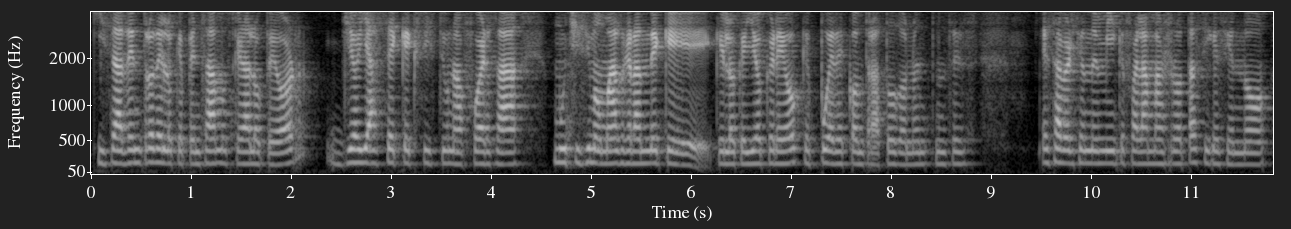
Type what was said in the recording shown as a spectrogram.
quizá dentro de lo que pensábamos que era lo peor, yo ya sé que existe una fuerza muchísimo más grande que, que lo que yo creo que puede contra todo, ¿no? Entonces, esa versión de mí que fue la más rota sigue siendo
